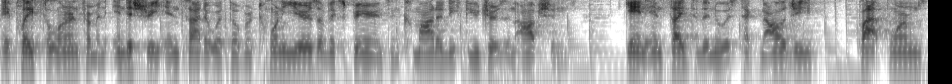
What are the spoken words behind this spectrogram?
a place to learn from an industry insider with over 20 years of experience in commodity futures and options. Gain insight to the newest technology, platforms,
